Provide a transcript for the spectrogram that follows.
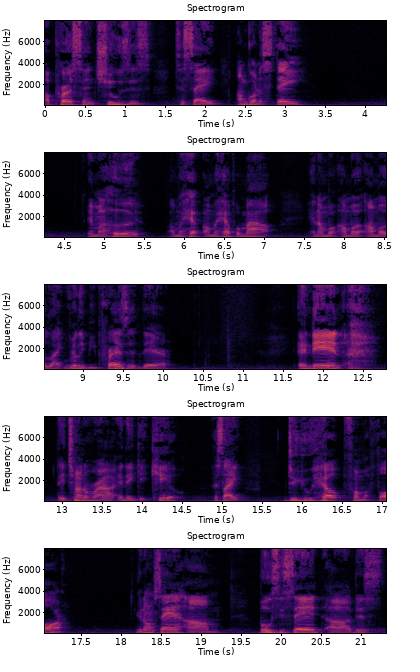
a person chooses to say, "I'm going to stay in my hood. I'm gonna help. I'm gonna help them out, and I'm gonna, I'm gonna, I'm gonna like really be present there." And then they turn around and they get killed. It's like, do you help from afar? You know what I'm saying? Um, Boosie said uh, this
